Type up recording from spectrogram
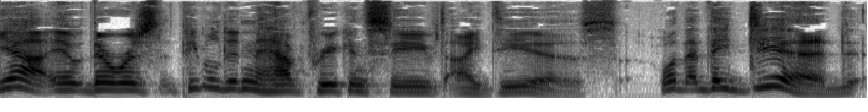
Yeah, it, there was people didn't have preconceived ideas. Well, they did.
